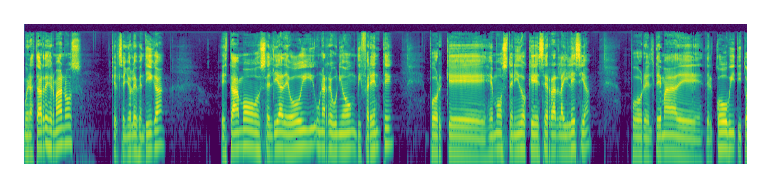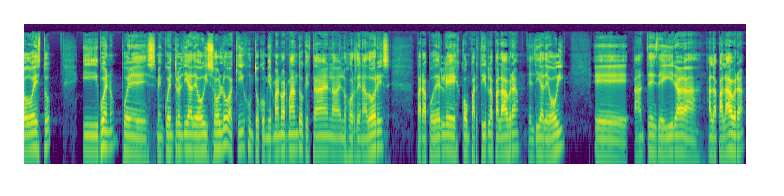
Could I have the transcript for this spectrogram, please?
Buenas tardes hermanos, que el Señor les bendiga. Estamos el día de hoy una reunión diferente porque hemos tenido que cerrar la iglesia por el tema de, del COVID y todo esto. Y bueno, pues me encuentro el día de hoy solo aquí junto con mi hermano Armando que está en, los ordenadores para poderles compartir la palabra el día de hoy. Eh, antes de ir a, a la palabra,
